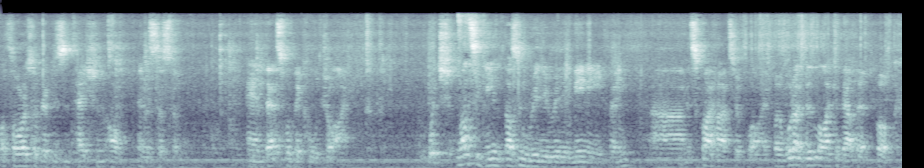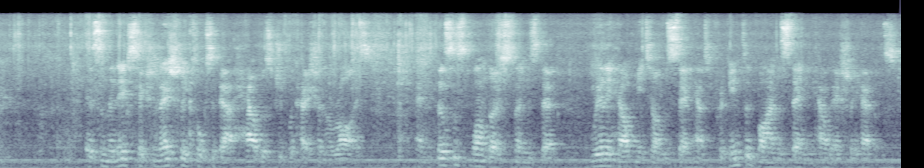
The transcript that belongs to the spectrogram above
authoritative representation of in the system. And that's what they call dry. Which, once again, doesn't really, really mean anything. Um, it's quite hard to apply. But what I did like about that book is in the next section, it actually talks about how this duplication arises. And this is one of those things that really helped me to understand how to prevent it by understanding how it actually happens.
